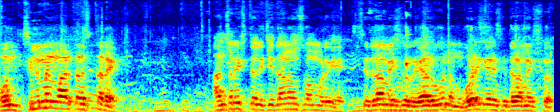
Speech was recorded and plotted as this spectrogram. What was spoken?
ಒಂದು ಚಿಲ್ಮೆನ್ ಮಾಡಿ ಕಳಿಸ್ತಾರೆ ಅಂತರಿಕ್ಷದಲ್ಲಿ ಚಿದಾನಂದ ಸ್ವಾಮಿಗಳಿಗೆ ಸಿದ್ದರಾಮೇಶ್ವರ ಯಾರು? ನಮ್ಮ ಗೋಡೆಗೆರೆ ಸಿದ್ದರಾಮೇಶ್ವರ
